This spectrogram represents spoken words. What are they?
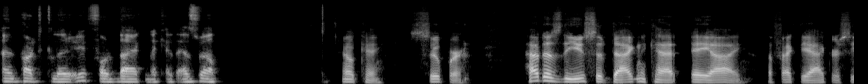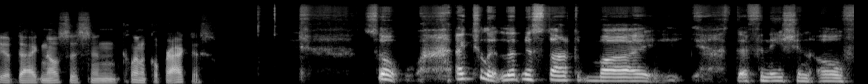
and particularly for Diagnocat as well. Okay, super. How does the use of Diagnocat AI affect the accuracy of diagnosis in clinical practice? So, actually, let me start by definition of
